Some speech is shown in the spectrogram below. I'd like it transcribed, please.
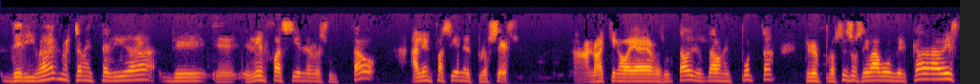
derivar nuestra mentalidad de eh, el énfasis en el resultado al énfasis en el proceso. Ah, no es que no vaya a haber resultado, el resultado no importa, pero el proceso se va a volver cada vez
